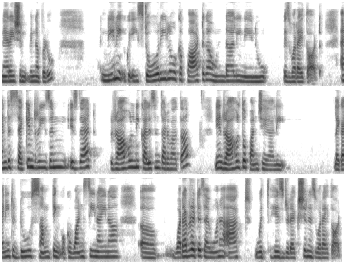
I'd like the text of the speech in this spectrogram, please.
నేరేషన్ విన్నప్పుడు. నేను ఈ- స్టోరీలో ఒక పార్ట్‌గా ఉండాలి నేను is what I thought. And the second reason is that రాహుల్‌ని కలిసిన తర్వాత నేను రాహుల్‌తో పని చేయాలి. Like I need to do something ఒక వన్ సీన్ అయినా Ah, whatever it is I want act with his direction is what I thought.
